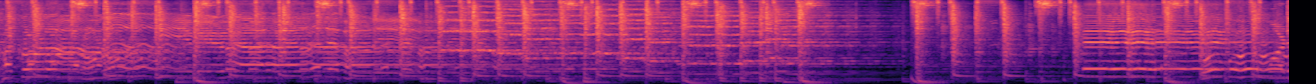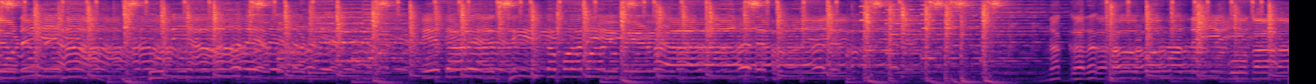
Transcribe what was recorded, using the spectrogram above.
ખટોણા તમારી વેળા નકર ખબર નહીં ગોગા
